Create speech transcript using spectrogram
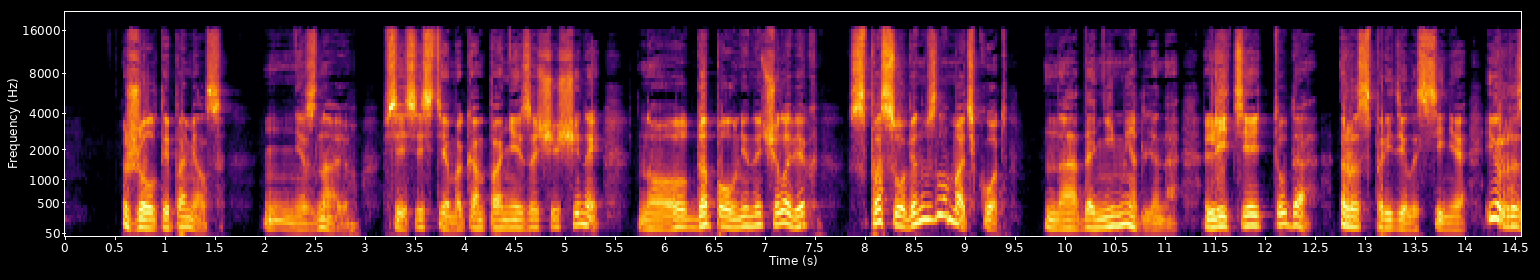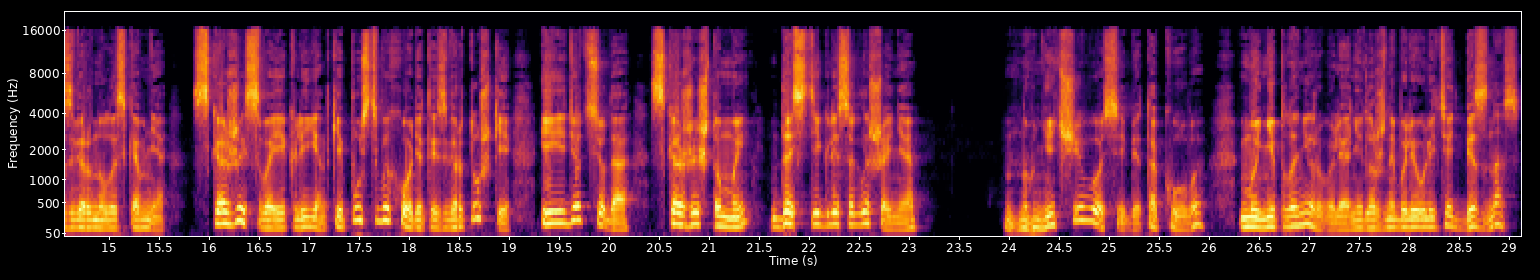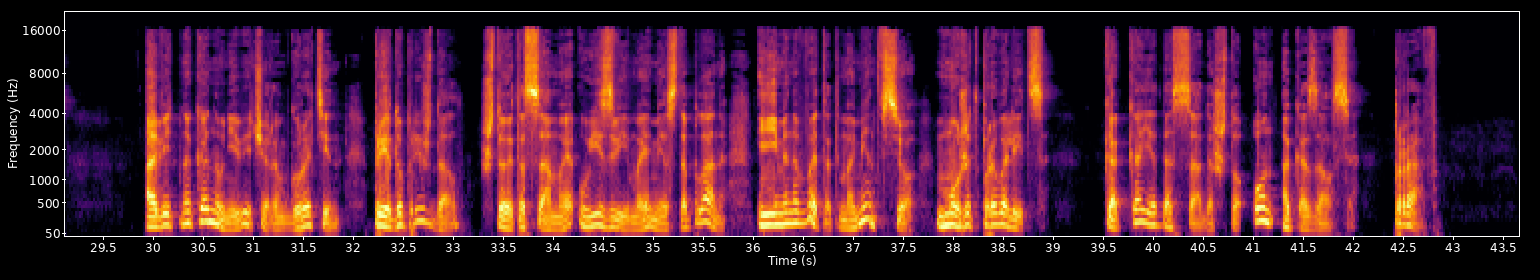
Желтый помялся. «Не знаю. Все системы компании защищены, но дополненный человек способен взломать код. Надо немедленно лететь туда», — распорядилась Синяя и развернулась ко мне. «Скажи своей клиентке, пусть выходит из вертушки и идет сюда. Скажи, что мы достигли соглашения». «Ну ничего себе такого! Мы не планировали, они должны были улететь без нас». А ведь накануне вечером Гуратин предупреждал, что это самое уязвимое место плана, и именно в этот момент все может провалиться. Какая досада, что он оказался прав.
